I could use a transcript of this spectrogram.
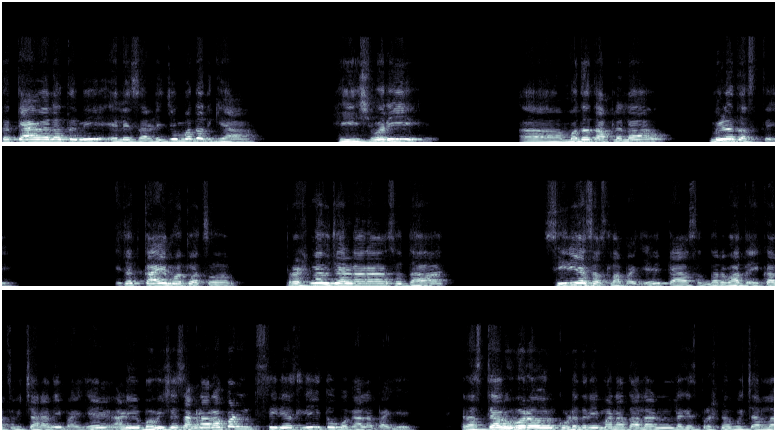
तर त्यावेळेला तुम्ही एल एस आर डीची मदत घ्या. ही ईश्वरी मदत आपल्याला मिळत असते. याच्यात काय महत्वाचं? प्रश्न विचारणारा सुद्धा सिरियस असला पाहिजे. त्या संदर्भात एकाच विचाराने पाहिजे. आणि भविष्य सांगणारा पण सिरियसली तो बघायला पाहिजे. रस्त्यावर उभं राहून कुठेतरी मनात आला आणि लगेच प्रश्न विचारला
